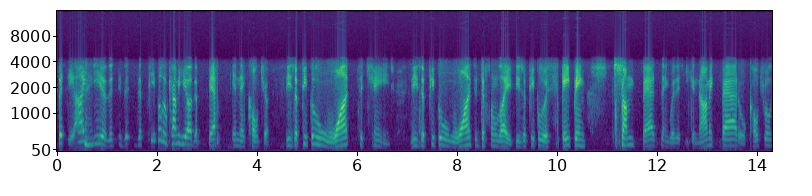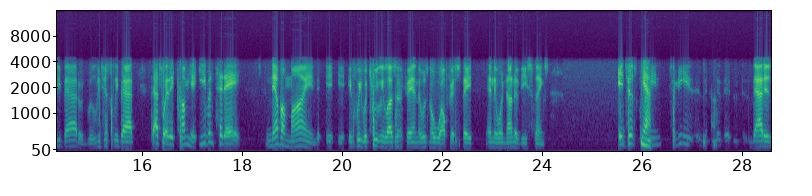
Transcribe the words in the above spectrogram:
But the idea that the, the people who come here are the best in their culture. These are people who want to change. These are people who want a different life. These are people who are escaping some bad thing, whether it's economic bad or culturally bad or religiously bad. That's why they come here. Even today, never mind if we were truly laissez-faire and there was no welfare state and there were none of these things. It just, yeah. I mean, to me, that is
